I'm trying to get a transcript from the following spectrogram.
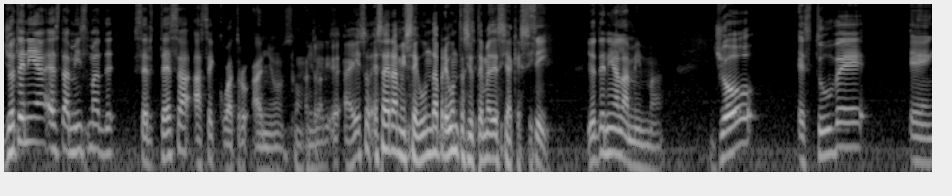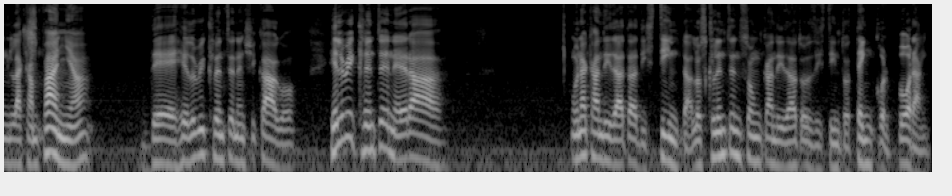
yo tenía esta misma certeza hace cuatro años. A eso, esa era mi segunda pregunta, si usted me decía que sí. Sí, yo tenía la misma. Yo estuve en la campaña de Hillary Clinton en Chicago. Hillary Clinton era una candidata distinta. Los Clinton son candidatos distintos, te incorporan.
